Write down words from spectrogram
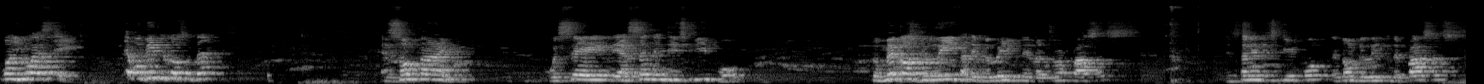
for USA. It will be because of that. And sometimes we say they are sending these people to make us believe that they believe in the electoral process. They're sending these people, they don't believe in the process,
